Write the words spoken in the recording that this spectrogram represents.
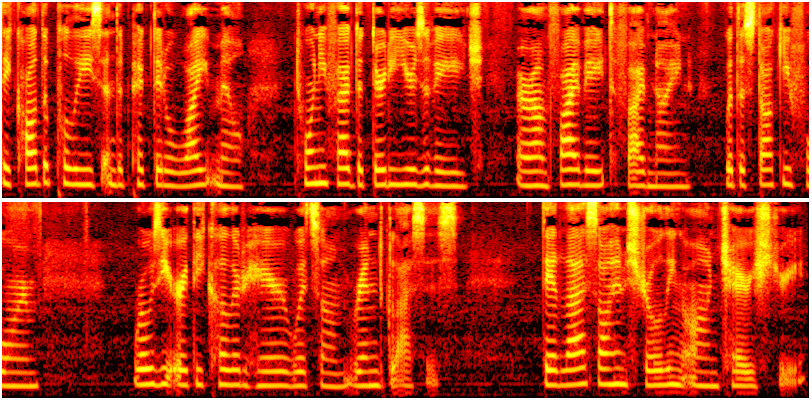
They called the police and depicted a white male, 25 to 30 years of age, around 5'8 to 5'9, with a stocky form, rosy earthy colored hair with some rimmed glasses. They last saw him strolling on Cherry Street.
